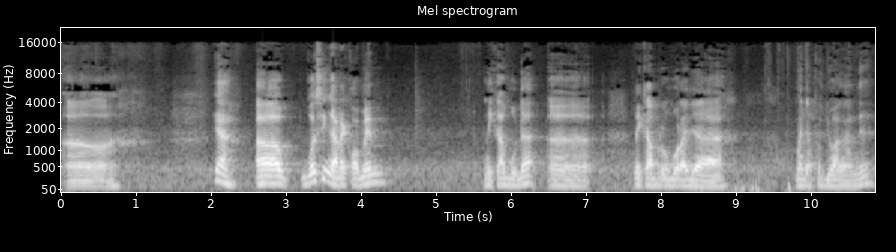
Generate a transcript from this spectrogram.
Eh ya eh gue sih nggak rekomen nikah muda. Eh, nikah berumur aja banyak perjuangannya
